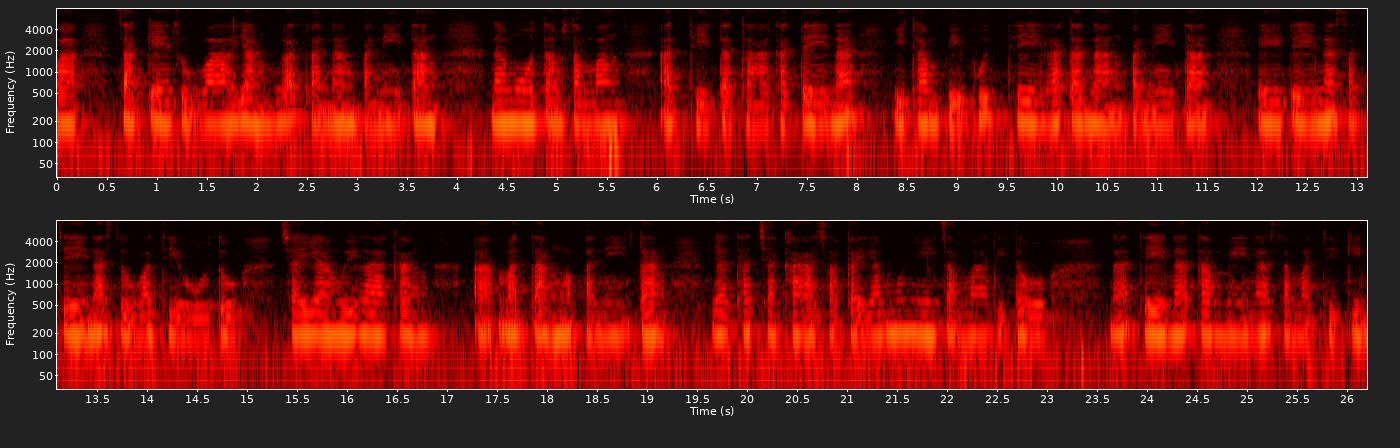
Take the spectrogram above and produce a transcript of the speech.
วาสักเกสุวายังรัตนังปณีตังนโมตัสสัมมัง อัตถิตถาคเตนะ อิทัมปิพุทเทรัตนังปณีตัง เอเตนะสัจเจนะสุวัติโหตุ ชายังวิลาคังอะมะตังปณีตังยะทัชชคาสักยมุนีสัมมาติโตนะเตนะธรรมเมนะสมัติกิน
